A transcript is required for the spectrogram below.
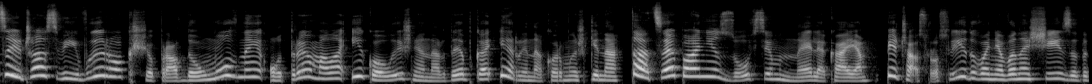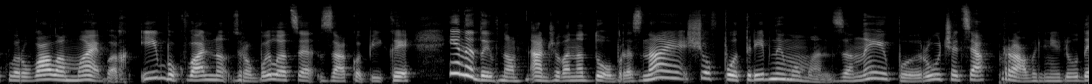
цей час свій вирок, щоправда, умовний, отримала і колишня нардепка Ірина Кормишкіна. Та це пані зовсім не лякає. Під час розслідування вона ще й задекларувала майбах і буквально зробила це за копійки. І не дивно, адже вона добре знає, що в потрібний момент за нею поручаться правильні люди.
